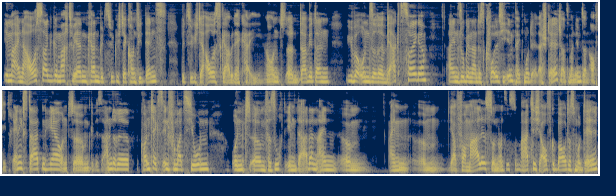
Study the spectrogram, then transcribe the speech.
immer eine Aussage gemacht werden kann bezüglich der Konfidenz, bezüglich der Ausgabe der KI. Und äh, da wird dann über unsere Werkzeuge ein sogenanntes Quality Impact Modell erstellt. Also man nimmt dann auch die Trainingsdaten her und ähm, gewisse andere Kontextinformationen und ähm, versucht eben da dann ein, ähm, ein ähm, ja, formales und, und systematisch aufgebautes Modell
